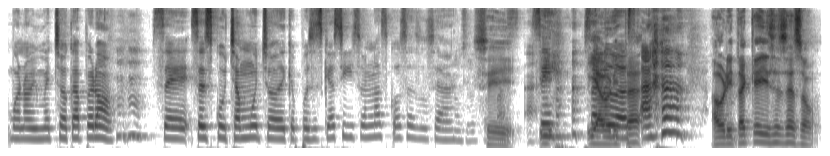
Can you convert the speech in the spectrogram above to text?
bueno, a mí me choca, pero se, se, escucha mucho de que pues es que así son las cosas, o sea. Sí. Sí. Y, ahorita, ahorita que dices eso,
